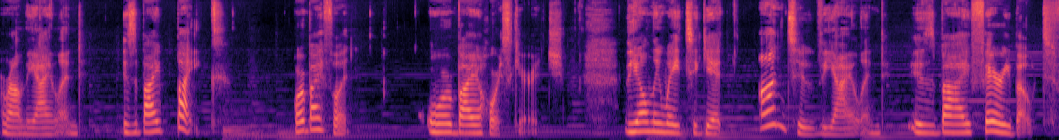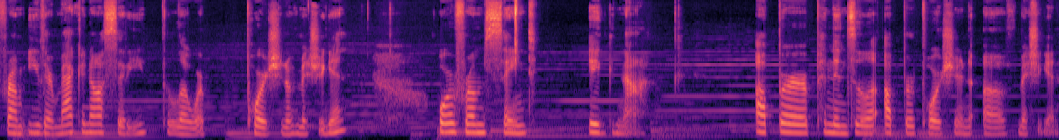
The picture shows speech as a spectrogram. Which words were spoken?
around the island is by bike, or by foot, or by a horse carriage. The only way to get onto the island is by ferry boat from either Mackinac City, the lower portion of Michigan, or from St. Ignace, upper peninsula, upper portion of Michigan.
